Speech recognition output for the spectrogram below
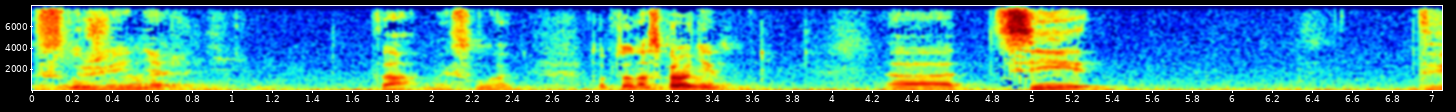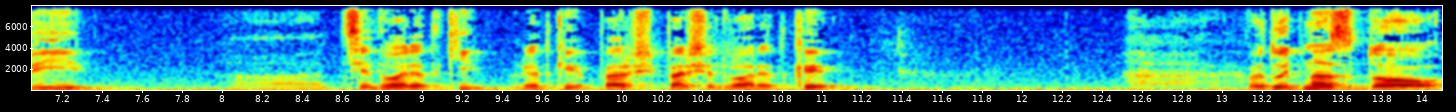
Служіння. Так, ми слуги. Тобто, насправді, е, ці дві, е, ці два рядки, рядки перші, перші два рядки ведуть нас до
